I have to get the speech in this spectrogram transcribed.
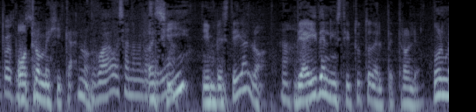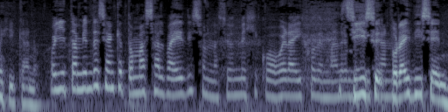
Pues Otro mexicano. Wow, esa no me lo pues sabía. Sí, investigalo. De ahí del Instituto del Petróleo, un mexicano. Oye, también decían que Tomás Alva Edison nació en México o era hijo de madre sí, mexicana. Sí, por ahí dicen,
